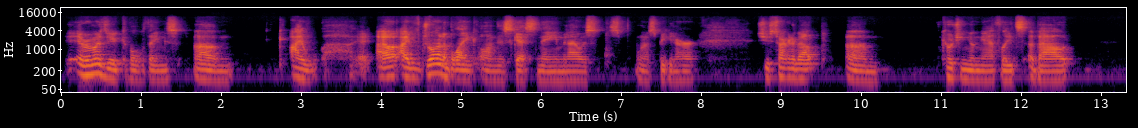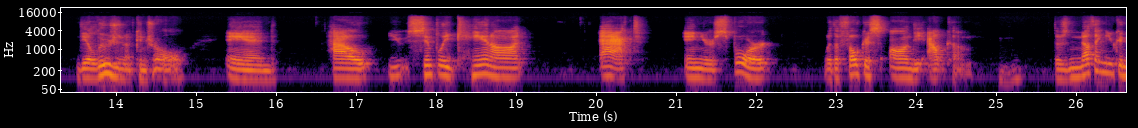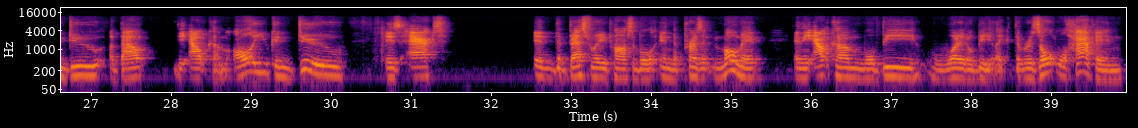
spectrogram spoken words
It reminds me of a couple of things. Um, I, I I've drawn a blank on this guest's name, and I was when I was speaking to her, she was talking about um, coaching young athletes about the illusion of control and how you simply cannot act in your sport with a focus on the outcome. Mhm. There's nothing you can do about the outcome. All you can do is act in the best way possible in the present moment, and the outcome will be what it'll be. Like the result will happen.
